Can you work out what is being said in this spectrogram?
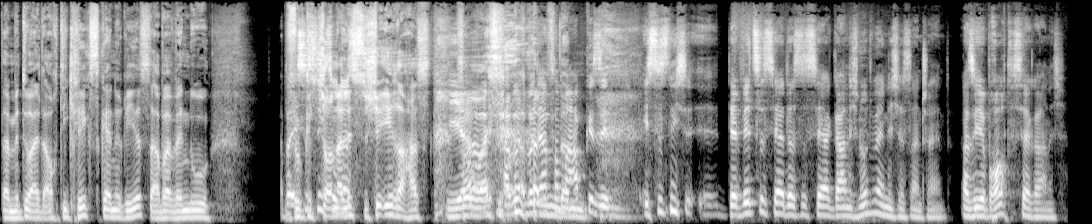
damit du halt auch die Klicks generierst, aber wenn du Aber wirklich nicht so, journalistische Ehre hast. Ja, so, weißt aber, aber davon dann- mal abgesehen, ist es nicht, der Witz ist ja, dass es ja gar nicht notwendig ist anscheinend. Also ihr braucht es ja gar nicht.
